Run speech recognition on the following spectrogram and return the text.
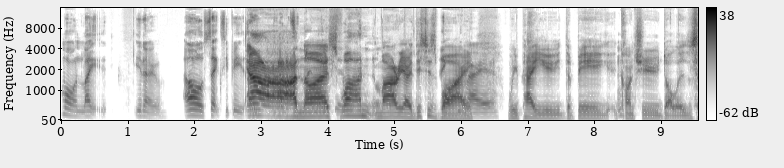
come on, like you know, oh, sexy beast. I Ah, haven't seen that in nice one, Mario. This is Thank why Mario. we pay you the big Mm. Khonshu dollars.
